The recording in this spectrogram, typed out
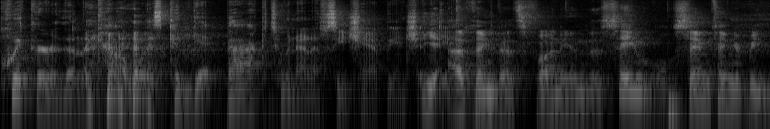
quicker than the Cowboys could get back to an NFC Championship Yeah, game. I think that's funny, and the same same thing could be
